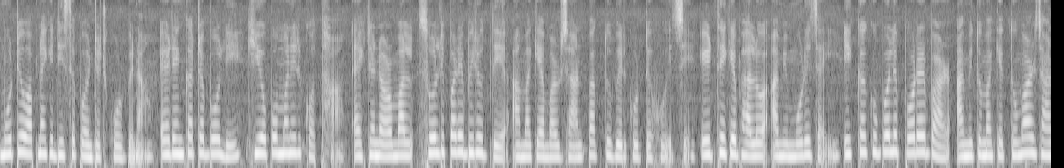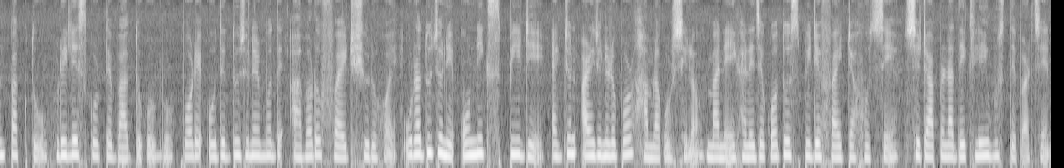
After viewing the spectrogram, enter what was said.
মোটেও আপনাকে ডিসঅ্যাপয়েন্টেড করবে না। এরেঙ্কাটা বলে, কি অপমানের কথা? একটা নর্মাল সোলডিপারের বিরুদ্ধে আমাকে আমার জান পাক্তু বের করতে হয়েছে। এর থেকে ভালো আমি মরে যাই। ইক্কাকু বলে, পরের বার আমি তোমাকে তোমার জান পাক্তু রিলিজ করতে বাধ্য করব। পরে ওদের দুজনের মধ্যে আবারও ফাইট শুরু হয়। ওরা দুজনে অনেক স্পিডে একজন আরেকজনের উপর হামলা করছিল। মানে এখানে যে কত স্পিডে ফাইটটা হচ্ছে, সেটা আপনারা দেখলেই বুঝতে পারছেন।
